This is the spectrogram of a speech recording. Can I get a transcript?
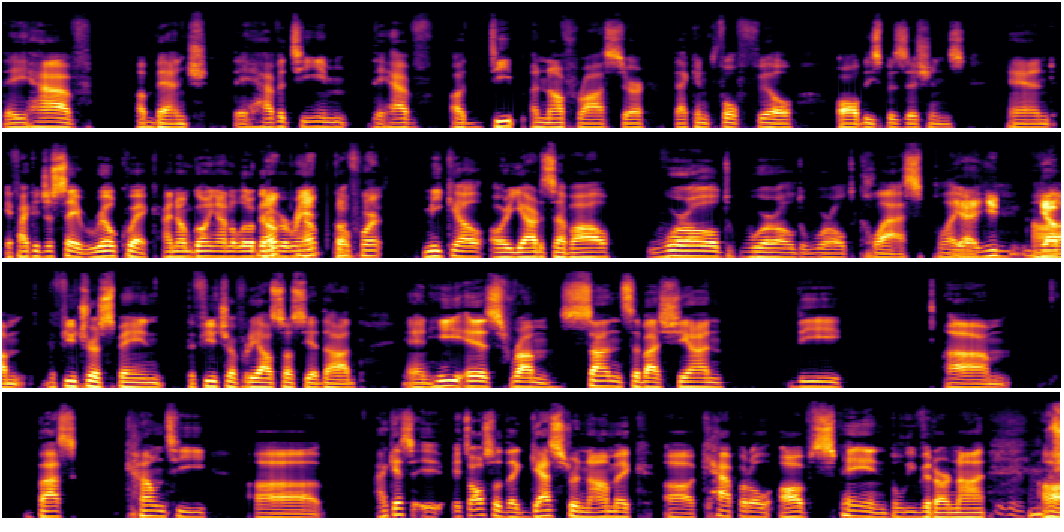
they have a bench, they have a team, they have a deep enough roster that can fulfill all these positions. And if I could just say real quick, I know I'm going on a little bit nope, of a rant, nope, go for it. Mikel Oyarzabal, world, world, world class player. Yeah, you. Yep. Um, the future of Spain, the future of Real Sociedad, and he is from San Sebastian, the um, Basque County uh, I guess it, it's also the gastronomic uh, capital of Spain, believe it or not.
